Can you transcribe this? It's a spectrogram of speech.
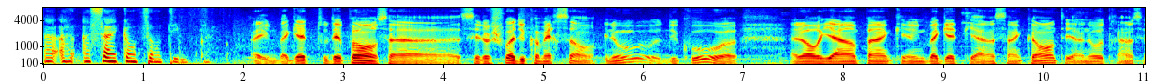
à, à- à 50 centimes. quoi. Ah, Une baguette, tout dépend, ça, c'est le choix du commerçant. Et nous, du coup, euh, alors il y a un pain, qui a une baguette qui est à 1,50 et un autre à 1,70.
